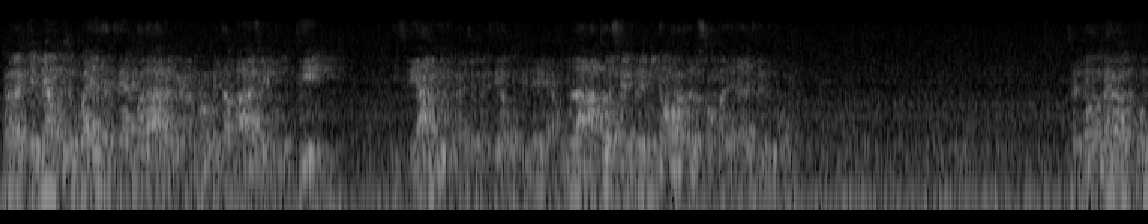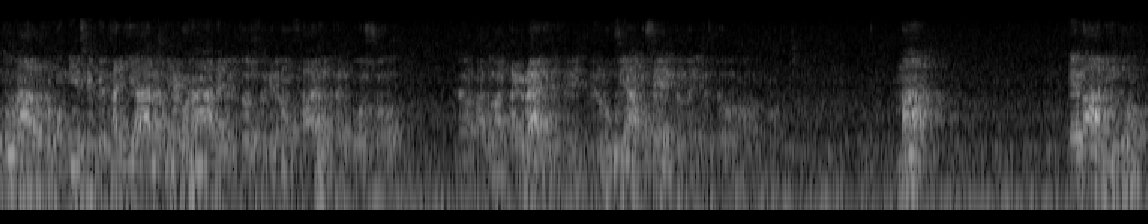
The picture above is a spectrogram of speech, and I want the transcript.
la chiamiamo disuguaglianza triangolare perché è una proprietà base che tutti i triangoli nella geometria euclidea un lato è sempre minore della somma delle altre due se devo andare da un punto a un altro conviene sempre tagliare la diagonale piuttosto che non fare un percorso no, a 90 gradi ad esempio, lo usiamo sempre noi questo approccio. Ma è valido?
